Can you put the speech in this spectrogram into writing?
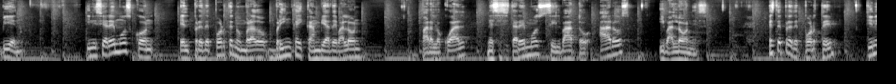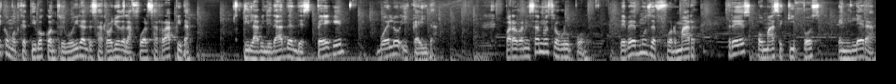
Bien, iniciaremos con el predeporte nombrado brinca y cambia de balón, para lo cual necesitaremos silbato, aros y balones. Este predeporte tiene como objetivo contribuir al desarrollo de la fuerza rápida y la habilidad del despegue, vuelo y caída. Para organizar nuestro grupo, debemos de formar tres o más equipos en hilera,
